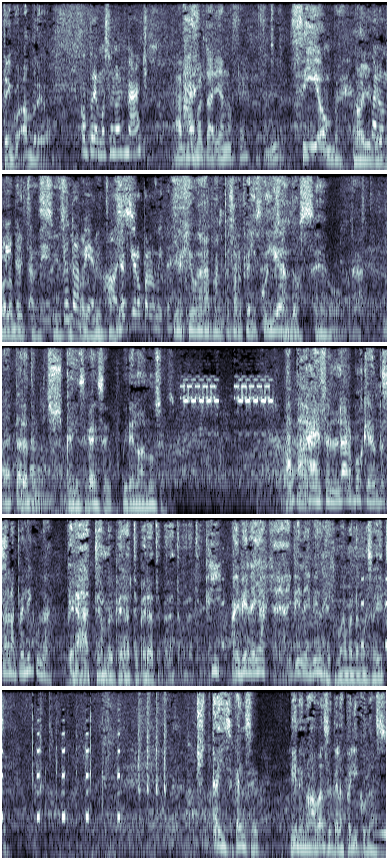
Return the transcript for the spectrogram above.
tengo hambre. oh. Compremos unos nachos. Ah, me faltarían frescos también. Sí, hombre. No, yo quiero palomitas. también. Sí, yo sí, también. palomitas. Ah, yo quiero palomitas. Ya que hora para empezar peliculeando. No sé, hombre. A estar Espérate, shh, cállense, cállense. Miren los anuncios. Apaga el celular vos que va a empezar la película. Espérate, hombre, espérate, espérate, espérate, espérate. Sí, ahí viene ya, ahí viene, ahí viene. Déjame mandar un mensajito. Shh, Cállense, cállense. Vienen los avances de las películas.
